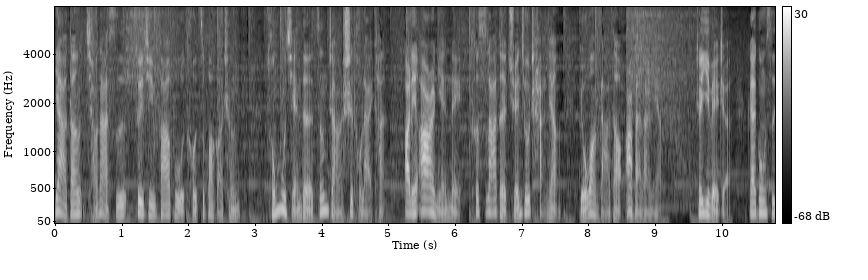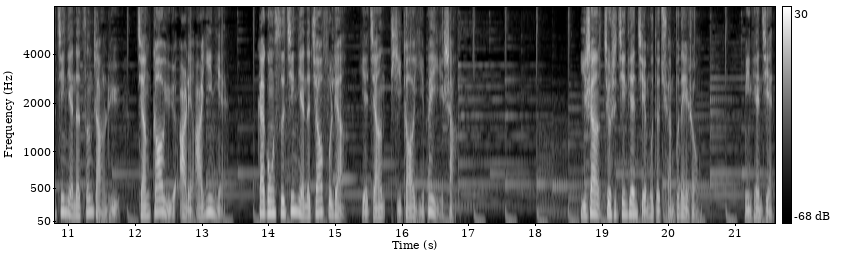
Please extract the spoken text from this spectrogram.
亚当·乔纳斯最近发布投资报告称，从目前的增长势头来看，2022年内特斯拉的全球产量有望达到200万辆，这意味着该公司今年的增长率将高于2021年。该公司今年的交付量也将提高一倍以上。以上就是今天节目的全部内容，明天见。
